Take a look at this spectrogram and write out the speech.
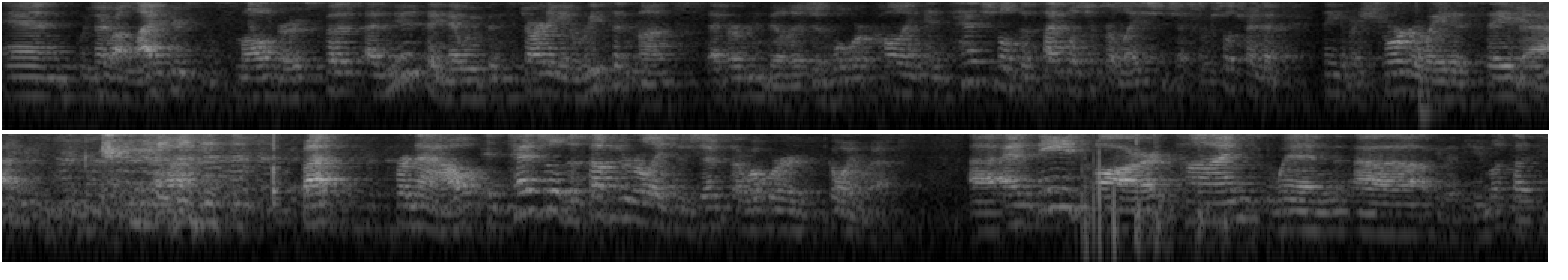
and we talk about life groups and small groups, but a, new thing that we've been starting in recent months at Urban Village is what we're calling intentional discipleship relationships. We're still trying to think of a shorter way to say that. uh, but for now, intentional discipleship relationships are what we're going with. Uh, and these are times when, uh, I'll give a few, Melissa,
